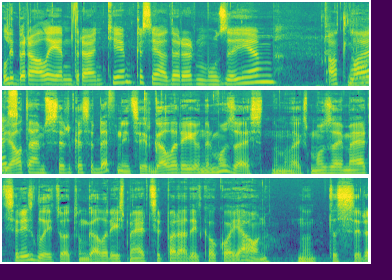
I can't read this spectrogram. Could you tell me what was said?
liberāliem draņķiem, kas jādara ar muzejiem. Atlaist. Nu, jautājums ir, kas ir definīcija? Ir galerija un ir muzejs. Nu, man liekas, muzeja mērķis ir izglītot, un galerijas mērķis ir parādīt kaut ko jaunu. Nu, tas ir.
